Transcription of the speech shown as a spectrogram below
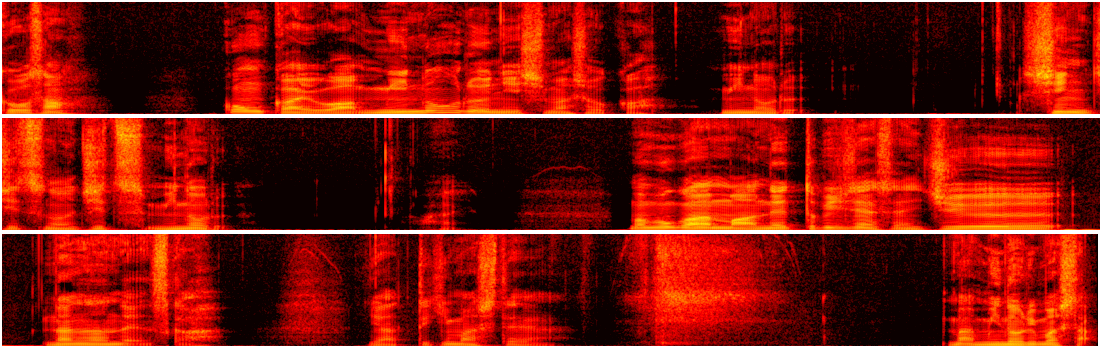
久保さん。今回は実るにしましょうか。実る。真実の実、実る。はい。まあ僕はまあネットビジネスね、17年ですか。やってきまして。まあ実りました。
